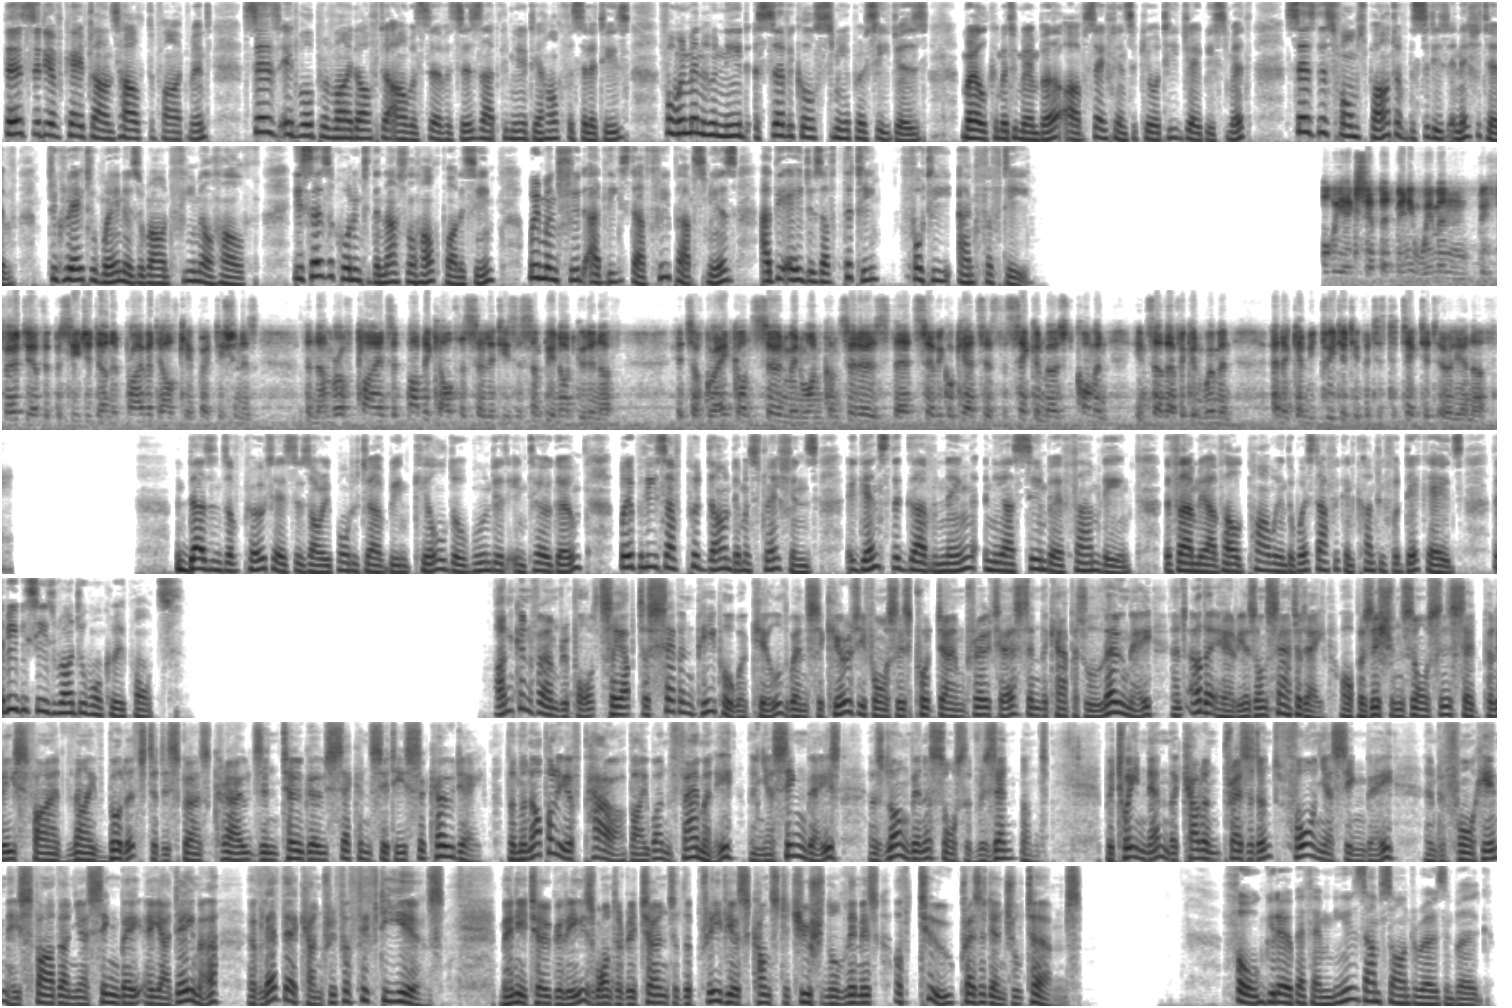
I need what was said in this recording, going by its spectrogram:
The City of Cape Town's Health Department says it will provide after hours services at community health facilities for women who need cervical smear procedures. Mayoral Committee member of Safety and Security, JP Smith, says this forms part of the city's initiative to create awareness around female health. He says according to the National Health Policy, women should at least have three pap smears at the ages of 30, 40 and 50. We accept that many women prefer to have the procedure done at private healthcare practitioners. The number of clients at public health facilities is simply not good enough. It's of great concern when one considers that cervical cancer is the second most common in South African women and it can be treated if it is detected early enough. Dozens of protesters are reported to have been killed or wounded in Togo, where police have put down demonstrations against the governing Gnassingbé family. The family have held power in the West African country for decades. The BBC's Roger Walker reports. Unconfirmed reports say up to seven people were killed when security forces put down protests in the capital Lomé and other areas on Saturday. Opposition sources said police fired live bullets to disperse crowds in Togo's second city, Sokodé. The monopoly of power by one family, the Gnassingbés, has long been a source of resentment. Between them, the current president, Faure Gnassingbé, and before him, his father Gnassingbé Eyadema, have led their country for 50 years. Many Togolese want a return to the previous constitutional limit of two presidential terms. For Good Hope FM News, I'm Sandra Rosenberg.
